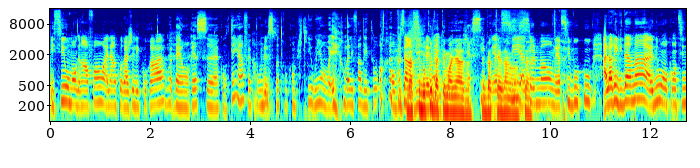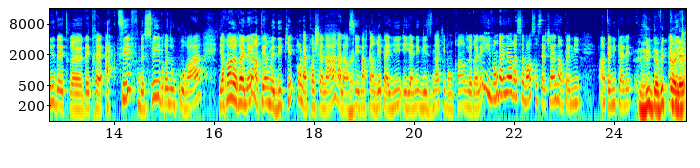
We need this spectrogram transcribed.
ici au Mont-Grand Fond, aller encourager les coureurs. Ouais, ben, on reste euh, à côté, hein, fait que pour plus. nous, c'est pas trop compliqué. Oui, on va, y- on va aller faire des tours. On vous envie. Merci beaucoup de votre témoignage Merci. et de votre présence. Merci à tout le monde. Merci beaucoup. Alors, évidemment, euh, nous, on continue d'être d'être actifs, de suivre nos coureurs. Il y aura un relais en termes d'équipe pour la prochaine heure. Alors, c'est Marc-André Paillé et Yannick Vézina qui vont prendre le relais. Ils vont d'ailleurs recevoir sur cette chaise Anthony, Anthony Calais. Ludovic Euh, Collet,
